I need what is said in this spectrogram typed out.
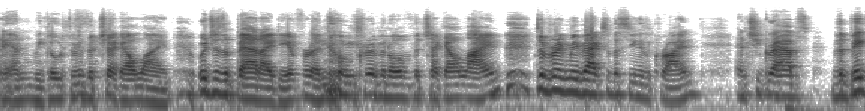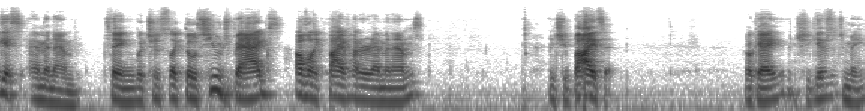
and we go through the checkout line, which is a bad idea for a known criminal of the checkout line to bring me back to the scene of the crime. And she grabs the biggest M&M thing, which is like those huge bags of like 500 M&Ms, and she buys it. Okay, and she gives it to me,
